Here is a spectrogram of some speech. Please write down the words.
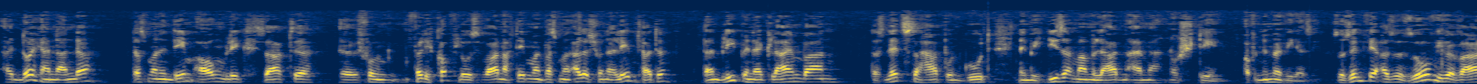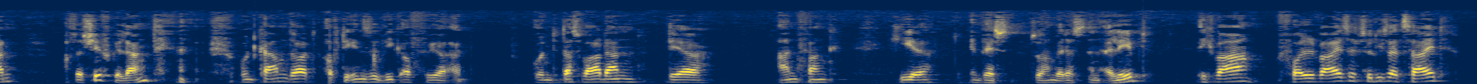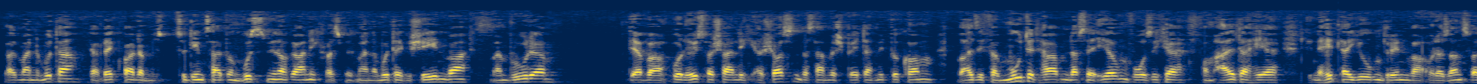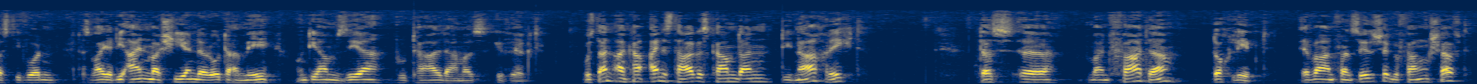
ein Durcheinander, dass man in dem Augenblick sagte, äh, schon völlig kopflos war, nachdem man, was man alles schon erlebt hatte, dann blieb in der Kleinbahn das letzte Hab und Gut, nämlich dieser Marmeladeneimer, noch stehen. Auf Nimmerwiedersehen. So sind wir also so, wie wir waren, auf das Schiff gelangt und kamen dort auf die Insel Wieg auf Föhr an. Und das war dann der Anfang hier im Westen. So haben wir das dann erlebt. Ich war vollweise zu dieser Zeit weil meine Mutter ja weg war. Zu dem Zeitpunkt wussten wir noch gar nicht, was mit meiner Mutter geschehen war. Mein Bruder, der war, wurde höchstwahrscheinlich erschossen, das haben wir später mitbekommen, weil sie vermutet haben, dass er irgendwo sicher vom Alter her in der Hitlerjugend drin war oder sonst was. Die wurden, das war ja die einmarschierende Rote Armee und die haben sehr brutal damals gewirkt. Wo dann eines Tages kam dann die Nachricht, dass äh, mein Vater doch lebt. Er war in französischer Gefangenschaft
